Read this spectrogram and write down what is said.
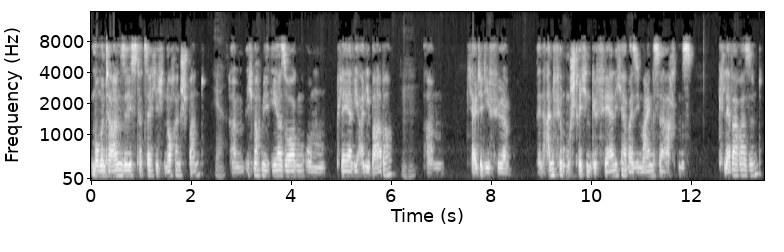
Momentan sehe ich es tatsächlich noch entspannt. Ja. Ähm, ich mache mir eher Sorgen um Player wie Alibaba. Mhm. Ich halte die für in Anführungsstrichen gefährlicher, weil sie meines Erachtens cleverer sind.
